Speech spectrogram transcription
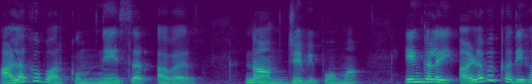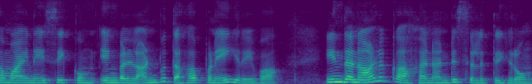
அழகு பார்க்கும் நேசர் அவர். நாம் ஜெபிப்போமா? எங்களை அளவுக்கு அதிகமாய் நேசிக்கும் எங்கள் அன்பு தகப்பனே இறைவா இந்த நாளுக்காக நன்றி செலுத்துகிறோம்.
